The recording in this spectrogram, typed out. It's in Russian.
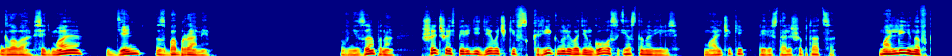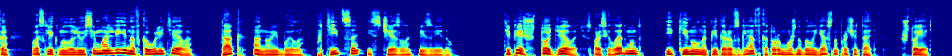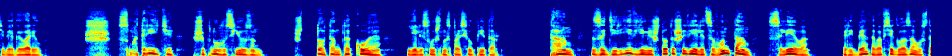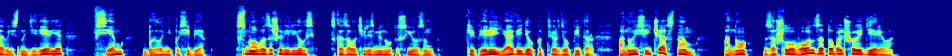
Глава седьмая. День с бобрами. Внезапно шедшие впереди девочки вскрикнули в один голос и остановились. Мальчики перестали шептаться. «Малиновка!» — воскликнула Люси. «Малиновка улетела!» Так оно и было. Птица исчезла из виду. «Теперь что делать?» — спросил Эдмунд и кинул на Питера взгляд, в котором можно было ясно прочитать. «Что я тебе говорил?» «Шш, смотрите!» — шепнула Сьюзан. «Что там такое?» — еле слышно спросил Питер. «Там, за деревьями, что-то шевелится, вон там, слева». Ребята во все глаза уставились на деревья, всем было не по себе. «Снова зашевелилось», — сказала через минуту Сьюзан. «Теперь и я видел», — подтвердил Питер. «Оно и сейчас там. Оно зашло вон за то большое дерево».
